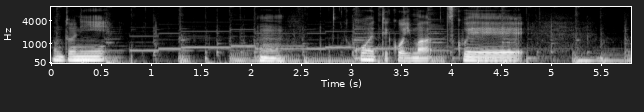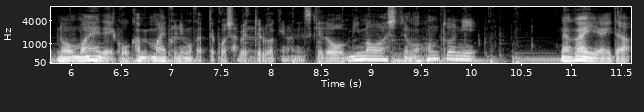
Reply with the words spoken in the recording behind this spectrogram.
本当に、うん、こうやってこう今、机の前でこうマイクに向かってこう喋ってるわけなんですけど、見回しても本当に長い間、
